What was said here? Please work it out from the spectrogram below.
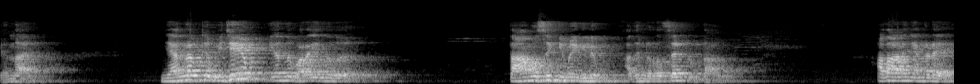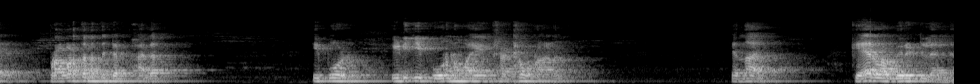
എന്നാൽ ഞങ്ങൾക്ക് വിജയം എന്ന് പറയുന്നത് താമസിക്കുമെങ്കിലും അതിന് റിസൾട്ട് ഉണ്ടാകും. അതാണ് ഞങ്ങളുടെ പ്രവർത്തനത്തിന്റെ ഫലം. ഇപ്പോൾ ഇടുക്കി പൂർണമായും ഷട്ടൗണാണ് എന്നാൽ കേരളം വിരട്ടിലല്ല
